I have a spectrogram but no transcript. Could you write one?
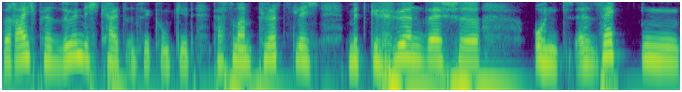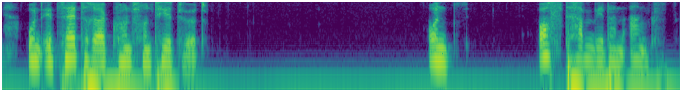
Bereich Persönlichkeitsentwicklung geht, dass man plötzlich mit Gehirnwäsche und äh, Sekten und etc. konfrontiert wird. Und oft haben wir dann Angst,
